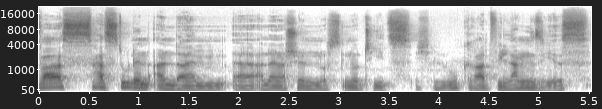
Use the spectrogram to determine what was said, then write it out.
was hast du denn an deinem, äh, an deiner schönen Notiz? Ich lug gerade, wie lang sie ist.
